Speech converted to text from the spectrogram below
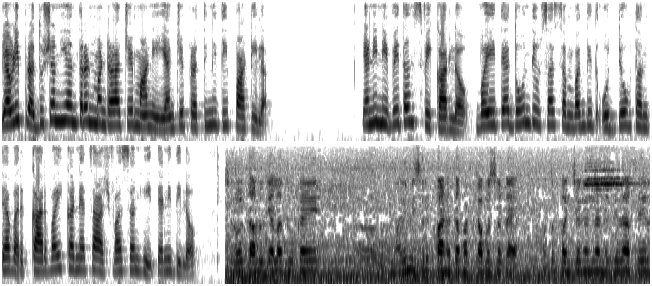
यावेळी प्रदूषण नियंत्रण मंडळाचे माने यांचे प्रतिनिधी पाटील यांनी निवेदन स्वीकारलं व येत्या दोन दिवसात संबंधित उद्योगधंद्यावर कारवाई करण्याचं आश्वासनही त्यांनी दिलं. शिरोळ तालुक्याला जो काही अ, मळी मिश्रित पाण्याचा फटका बसत आहे मग तो पंचगंगा नदीला असेल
